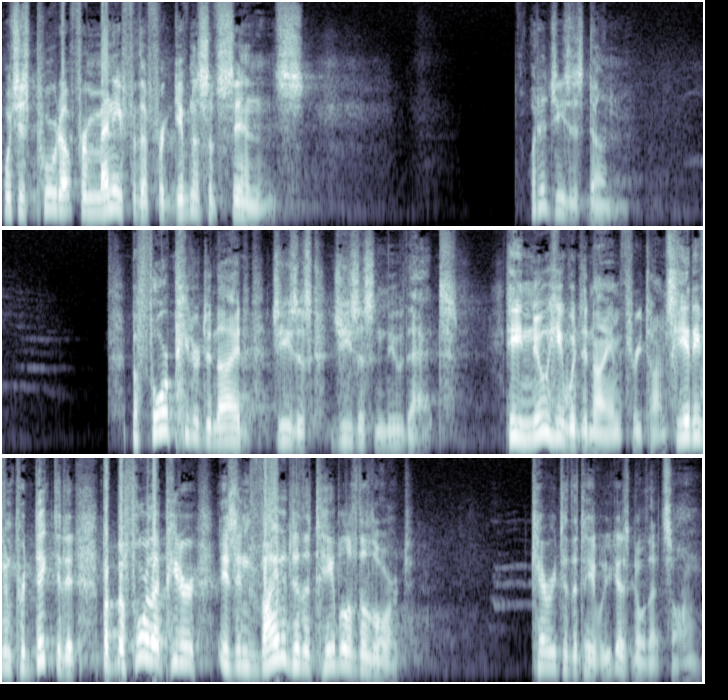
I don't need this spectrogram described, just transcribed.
which is poured out for many for the forgiveness of sins. What had Jesus done? Before Peter denied Jesus, Jesus knew that. He knew he would deny him three times. He had even predicted it. But before that, Peter is invited to the table of the Lord. Carried to the table. You guys know that song,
